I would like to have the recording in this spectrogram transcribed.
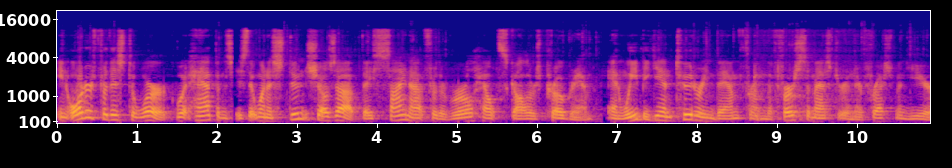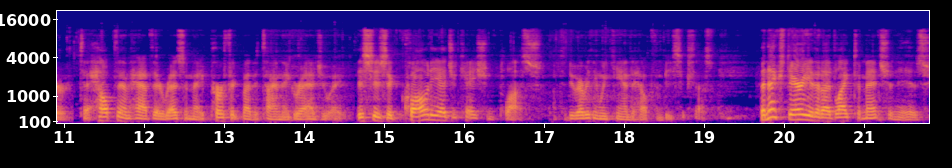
In order for this to work, what happens is that when a student shows up, they sign up for the Rural Health Scholars Program, and we begin tutoring them from the first semester in their freshman year to help them have their resume perfect by the time they graduate. This is a quality education plus to do everything we can to help them be successful. The next area that I'd like to mention is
